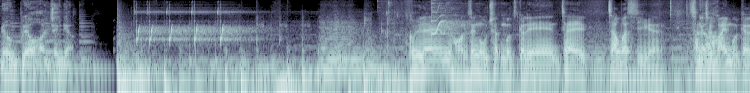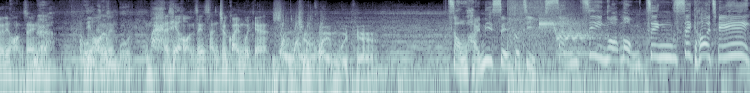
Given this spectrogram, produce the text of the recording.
你邊有韓星啫？佢咧啲韓星好出沒嗰啲，即係周不時嘅神出鬼沒嘅嗰啲韓星咩啊。啲韓星好出沒唔係啲韓星神出鬼沒嘅。就係呢四個字，神之噩夢正式開始。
